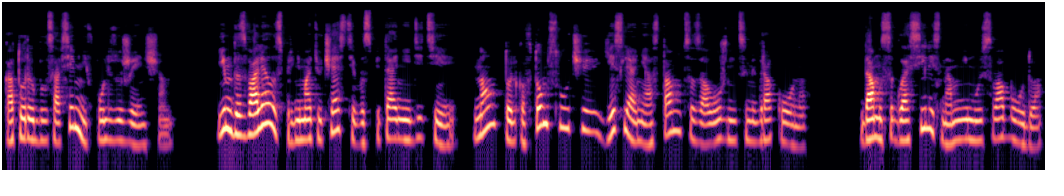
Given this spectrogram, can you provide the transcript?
который был совсем не в пользу женщин. Им дозволялось принимать участие в воспитании детей, но только в том случае, если они останутся заложницами драконов. Дамы согласились на мнимую свободу,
